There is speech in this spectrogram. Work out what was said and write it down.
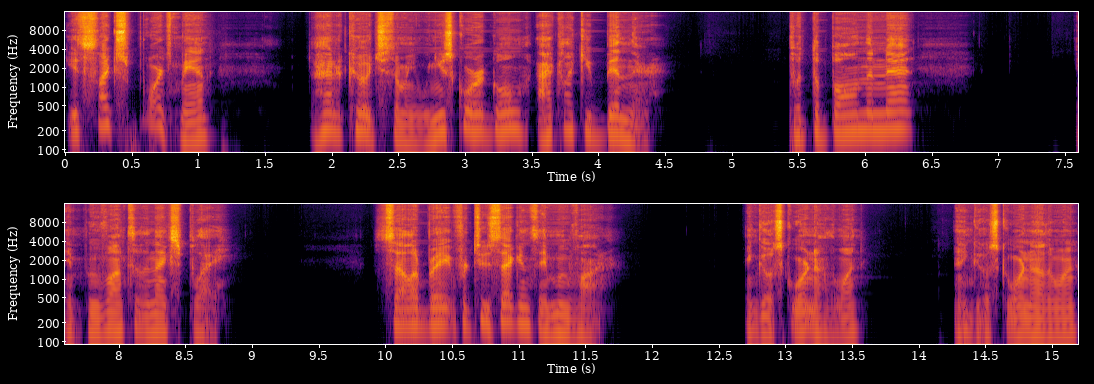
it's like sports, man. I had a coach tell me, when you score a goal, act like you've been there. Put the ball in the net and move on to the next play. Celebrate for two seconds and move on. And go score another one and go score another one.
